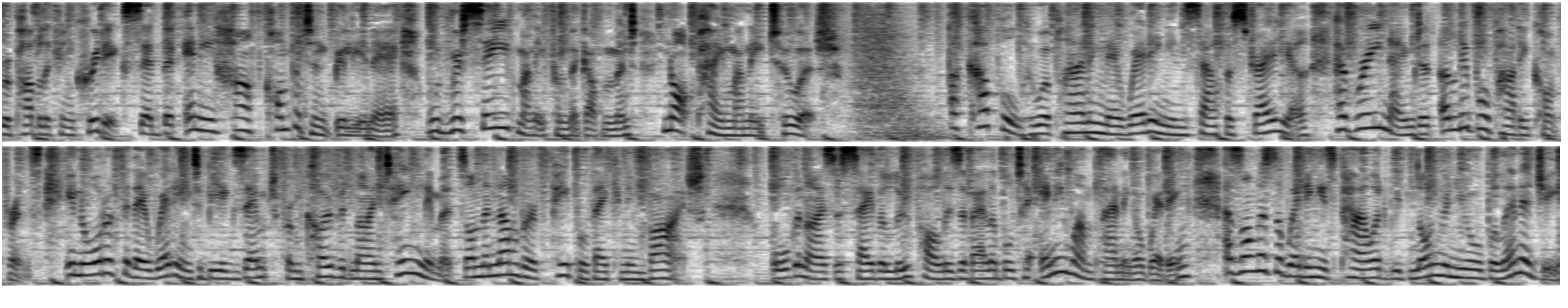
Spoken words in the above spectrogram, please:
Republican critics said that any half competent billionaire would receive money from the government, not pay money to it. A couple who are planning their wedding in South Australia have renamed it a Liberal Party conference in order for their wedding to be exempt from COVID 19 limits on the number of people they can invite. Organisers say the loophole is available to anyone planning a wedding as long as the wedding is powered with non renewable energy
